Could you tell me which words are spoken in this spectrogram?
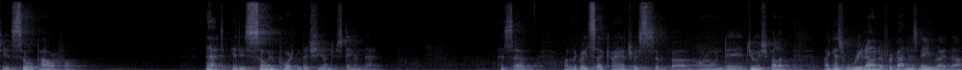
she is so powerful that it is so important that she understand that as um, one of the great psychiatrists of uh, our own day, a Jewish fellow, I guess renowned, I've forgotten his name right now,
